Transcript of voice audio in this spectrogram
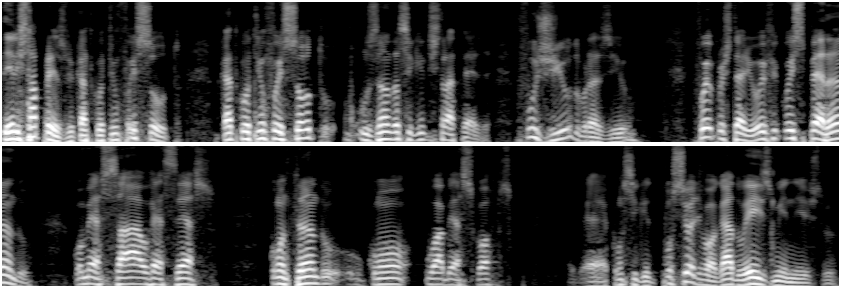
ele está preso, Ricardo Coutinho foi solto. Ricardo Coutinho foi solto usando a seguinte estratégia: fugiu do Brasil, foi para o exterior e ficou esperando começar o recesso, contando com o habeas corpus é, conseguido por seu advogado, ex-ministro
